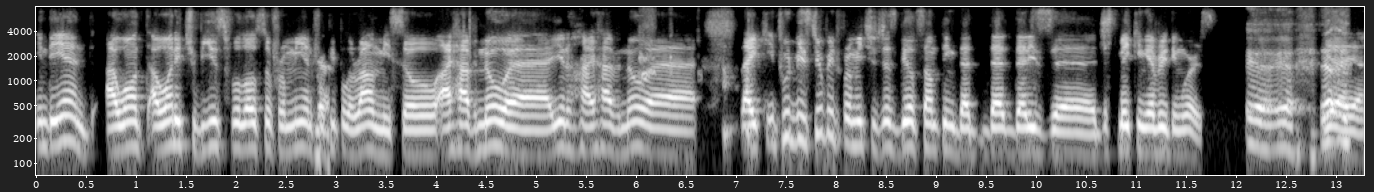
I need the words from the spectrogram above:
in the end I want I want it to be useful also for me and for people around me. So I have no uh, you know I have no uh, like it would be stupid for me to just build something that that that is uh, just making everything worse. yeah, yeah. Yeah, yeah.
